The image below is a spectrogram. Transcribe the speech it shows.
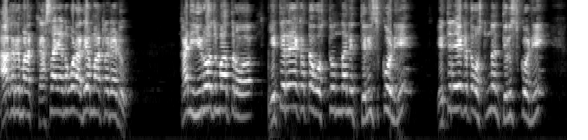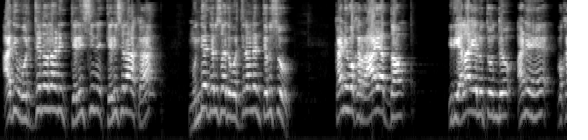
ఆఖరి మన కషాయన కూడా అదే మాట్లాడాడు. కానీ ఈరోజు మాత్రం వ్యతిరేకత వస్తుందని తెలుసుకొని వ్యతిరేకత వస్తుందని తెలుసుకొని అది ఒరిజినల్ అని తెలిసి తెలిసినాక ముందే తెలుసు అది ఒరిజినల్ అని తెలుసు. కానీ ఒక రాయేద్దాం ఇది ఎలా వెళుతుందో అని ఒక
